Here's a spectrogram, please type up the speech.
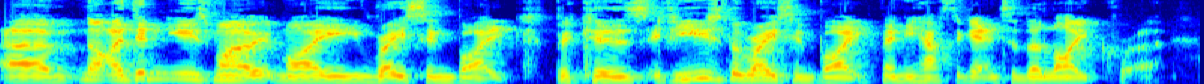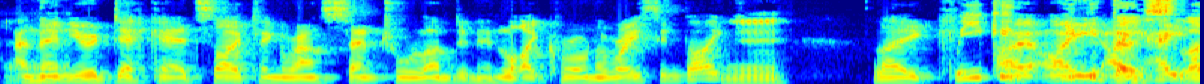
Um, no, I didn't use my, my racing bike because if you use the racing bike, then you have to get into the Lycra, and then you're a dickhead cycling around central London in Lycra on a racing bike. Yeah. Like, Well, you could, I, I, you could go I hate slow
